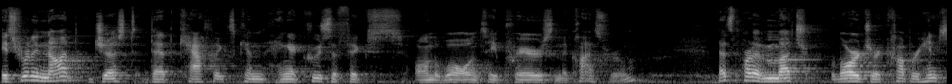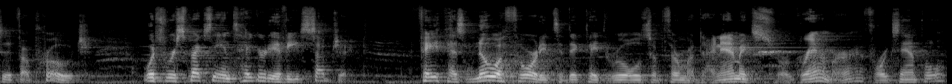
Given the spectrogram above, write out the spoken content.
It's really not just that Catholics can hang a crucifix on the wall and say prayers in the classroom. That's part of a much larger, comprehensive approach which respects the integrity of each subject. Faith has no authority to dictate the rules of thermodynamics or grammar, for example,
